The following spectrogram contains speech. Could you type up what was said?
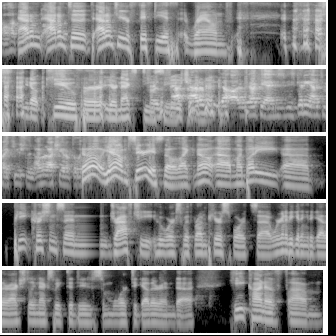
I'll have to, Adam I'll Adam to, to Adam to your 50th round you know, Q for your next DC. For the Yeah, future. Adam, yeah, uh, okay, he's, he's getting added to my queues. For the, I'm actually gonna have to look. No, yeah, I'm serious though. Like, no, uh, my buddy uh, Pete Christensen, draft cheat, who works with Run Pure Sports, uh, we're gonna be getting together actually next week to do some work together, and uh, he kind of um,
